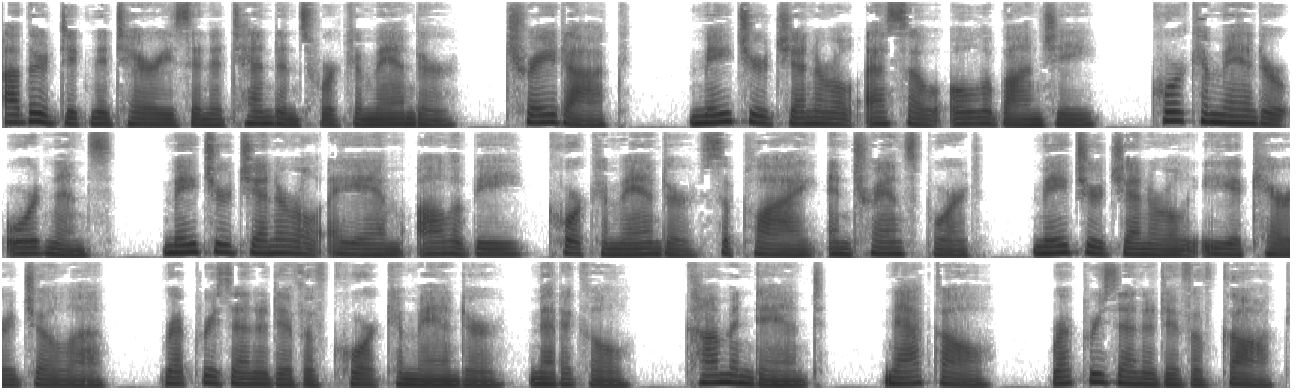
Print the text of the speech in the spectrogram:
Other dignitaries in attendance were Commander, Tradoc, Major General S.O. Olabanji, Corps Commander Ordnance, Major General A.M. Alabi, Corps Commander Supply and Transport, Major General Iya Karajola, Representative of Corps Commander, Medical, Commandant, Nakal, Representative of GOC,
